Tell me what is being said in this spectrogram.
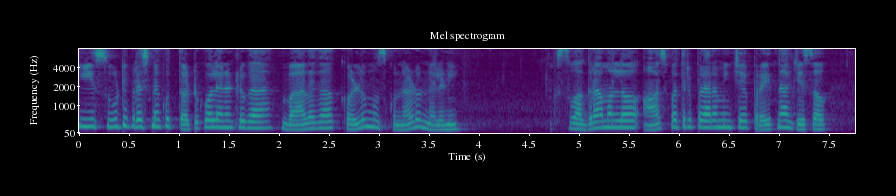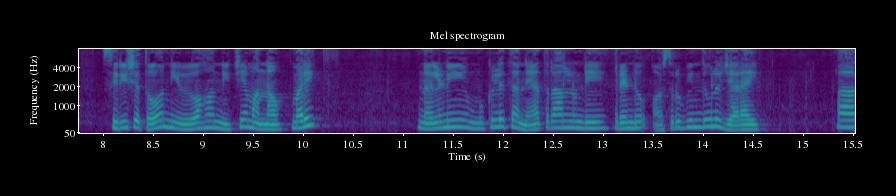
ఈ సూటి ప్రశ్నకు తట్టుకోలేనట్లుగా బాధగా కళ్ళు మూసుకున్నాడు నలిని స్వగ్రామంలో ఆసుపత్రి ప్రారంభించే ప్రయత్నాలు చేశావు. శిరీషతో నీ వివాహం నిశ్చయమన్నావు. మరి? నలిని ముకుళిత నేత్రాల నుండి రెండు అసురుబిందువులు జరాయి. ఆ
